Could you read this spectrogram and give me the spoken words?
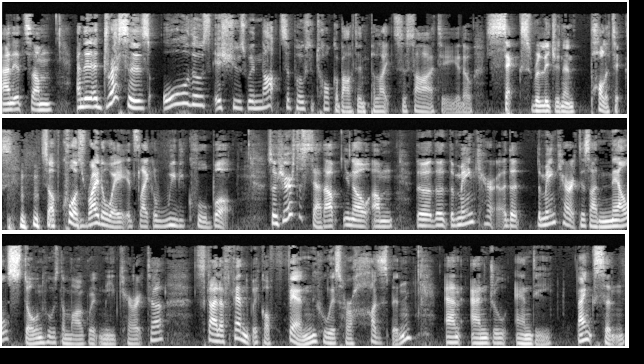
And it's um and it addresses all those issues we're not supposed to talk about in polite society, you know, sex, religion, and politics. so of course, right away, it's like a really cool book. So here's the setup. You know, um, the the the main char- the the main characters are Nell Stone, who's the Margaret Mead character, Schuyler Fenwick or Fen, who is her husband, and Andrew Andy Bankson.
